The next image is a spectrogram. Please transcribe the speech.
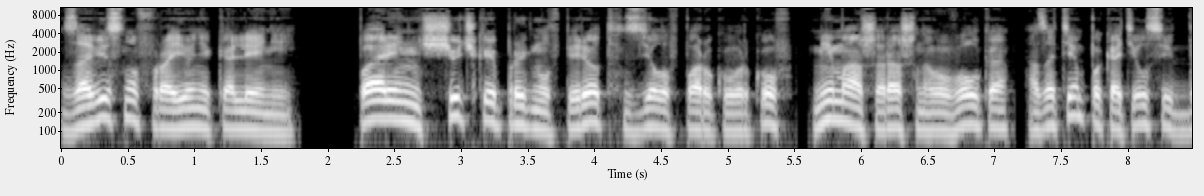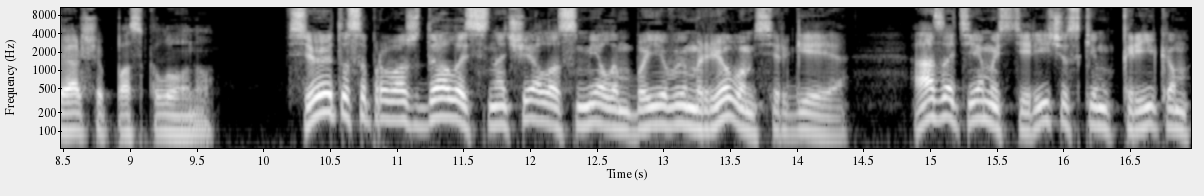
зависнув в районе коленей. Парень щучкой прыгнул вперед, сделав пару кувырков мимо ошарашенного волка, а затем покатился и дальше по склону. Все это сопровождалось сначала смелым боевым ревом Сергея, а затем истерическим криком,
